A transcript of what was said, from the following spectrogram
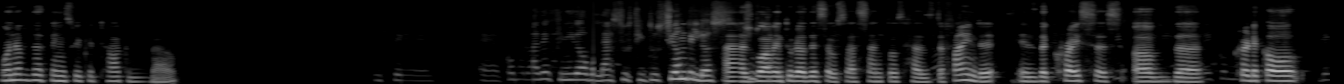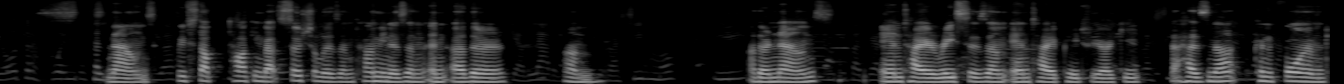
One of the things we could talk about as Boaventura de Sousa Santos has defined it, is the crisis of the critical nouns. We've stopped talking about socialism, communism, and other um, other nouns, anti-racism, anti-patriarchy, that has not conformed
